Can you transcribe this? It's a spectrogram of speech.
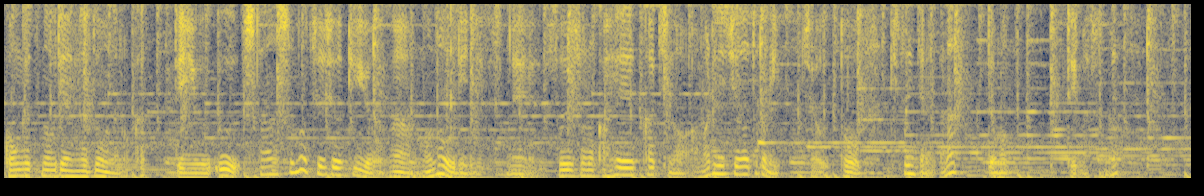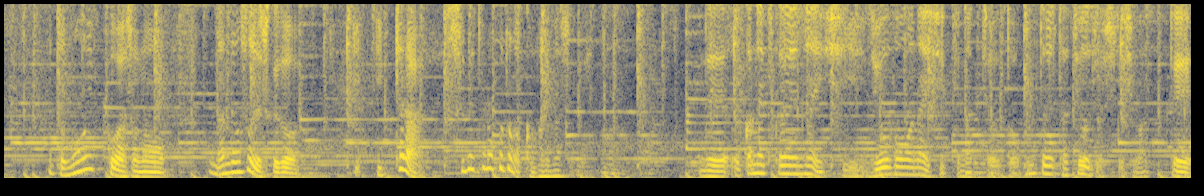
今月の売り上げがどうなのかっていうスタンスの中小企業が物を売りにですねそういうその貨幣価値のあまりに違うところに行っちゃうときついんじゃないかなって思っていますね。あともう一個はその何でもそうですけどい言ったら全てのことが困りますよね。でお金使えないし情報がないしってなっちゃうと本当に立ち往生してしまって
